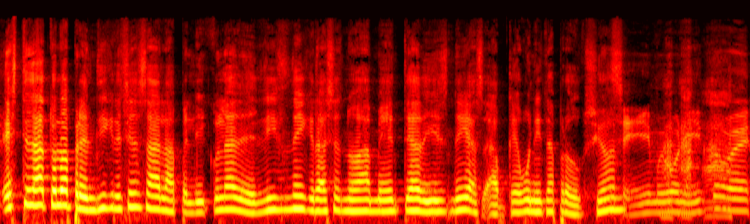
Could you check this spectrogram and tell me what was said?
Este dato lo aprendí gracias a la película de Disney, gracias nuevamente a Disney, a, a qué bonita producción. Sí, muy bonito, güey.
